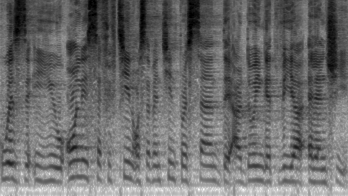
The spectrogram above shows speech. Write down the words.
with the EU. Only 15 or 17% they are doing it via LNG.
